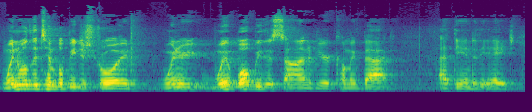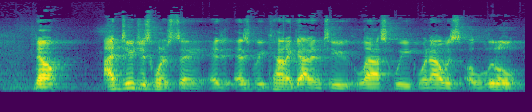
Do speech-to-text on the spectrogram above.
When will the temple be destroyed? When, are you, when what will be the sign of your coming back at the end of the age? Now, I do just want to say, as, as we kind of got into last week, when I was a little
